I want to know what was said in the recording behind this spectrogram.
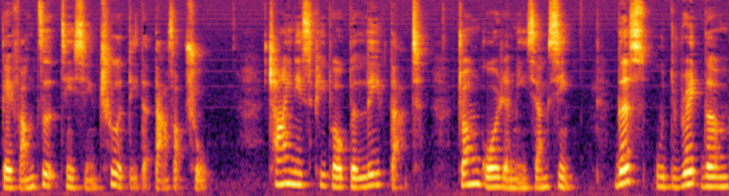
给房子进行彻底的大扫除。Chinese people believe that 中国人民相信，this would rid them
